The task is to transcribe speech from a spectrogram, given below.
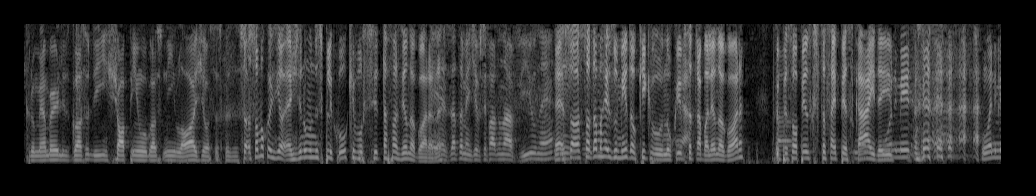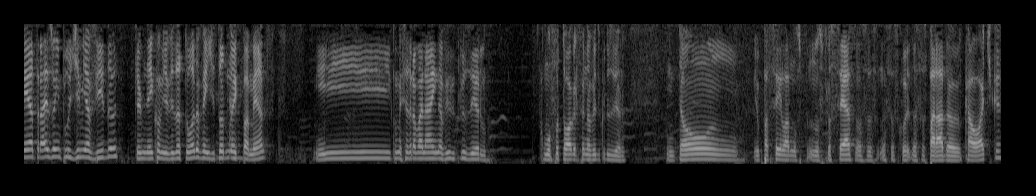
crew member, eles gostam de ir em shopping ou gostam de ir em loja ou essas coisas assim. Só, só uma coisinha, a gente não, não explicou o que você tá fazendo agora, É, né? exatamente, você fala do navio, né? É, só, só dá uma resumida ao que, no que você está trabalhando agora. Porque o pessoal pensa que você tá sai pescar e daí. Um ano e, meio... um ano e meio atrás eu implodi minha vida, terminei com a minha vida toda, vendi todo o meu equipamento e comecei a trabalhar em navio de cruzeiro, como fotógrafo em navio de cruzeiro. Então eu passei lá nos, nos processos, nessas, nessas, coisas, nessas paradas caóticas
